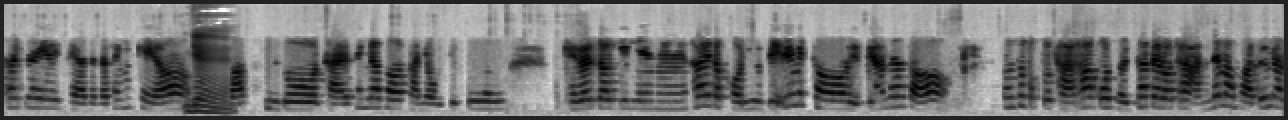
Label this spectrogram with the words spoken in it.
철저히 돼야 된다 생각해요. 예. 마스크도 잘 챙겨서 다녀오시고 개별적인 사회적 거리 유지 1m 유지하면서 손소독도 잘 하고 절차대로 잘 안내만 받으면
